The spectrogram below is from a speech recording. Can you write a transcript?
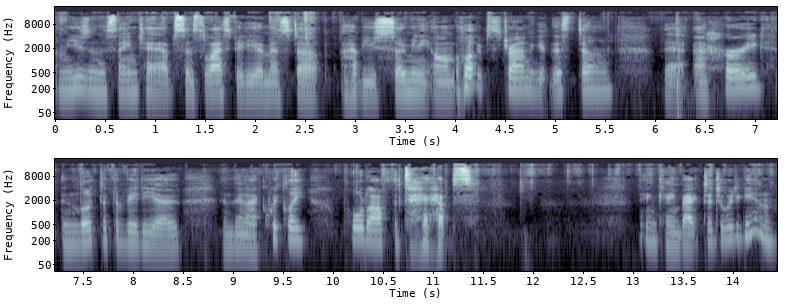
I'm using the same tabs since the last video messed up. I have used so many envelopes trying to get this done that I hurried and looked at the video and then I quickly pulled off the tabs and came back to do it again.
